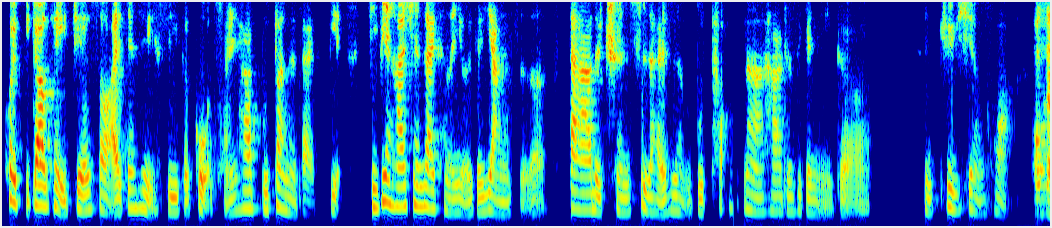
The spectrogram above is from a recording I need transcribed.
会比较可以接受 identity 是一个过程，因为它不断的在变，即便它现在可能有一个样子了，大家的诠释还是很不同，那它就是给你一个很具象化。OK，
